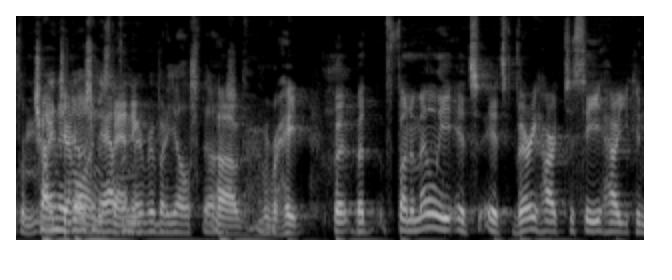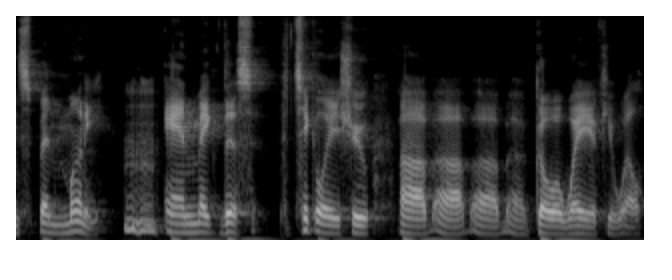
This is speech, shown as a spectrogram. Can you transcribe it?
from China my general doesn't understanding. Have them, everybody else does. Uh, right, but but fundamentally, it's it's very hard to see how you can spend money mm-hmm. and make this particular issue Uh, uh, uh, go away, if you will.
